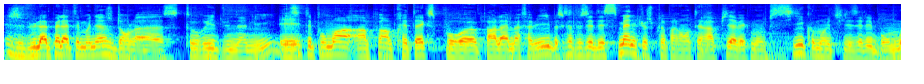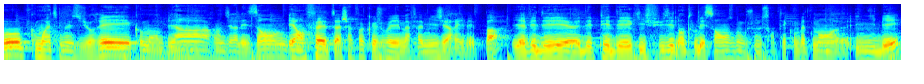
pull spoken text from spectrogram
J'ai vu l'appel à témoignage dans la story d'une amie et c'était pour moi un peu un prétexte pour euh, parler à ma famille parce que ça faisait des semaines que je préparais en thérapie avec mon psy comment utiliser les bons mots, comment être mesuré, comment bien arrondir les angles. Et en fait, à chaque fois que je voyais ma famille, j'y arrivais pas. Il y avait des, euh, des PD qui fusaient dans tous les sens donc je me sentais complètement euh, inhibé.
